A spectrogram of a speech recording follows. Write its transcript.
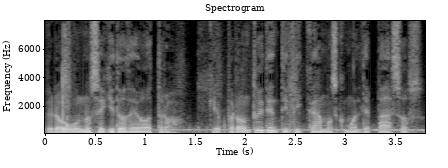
pero uno seguido de otro, que pronto identificamos como el de pasos,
